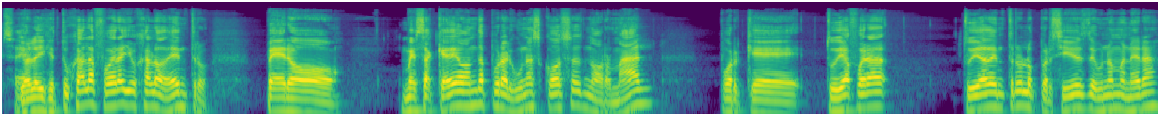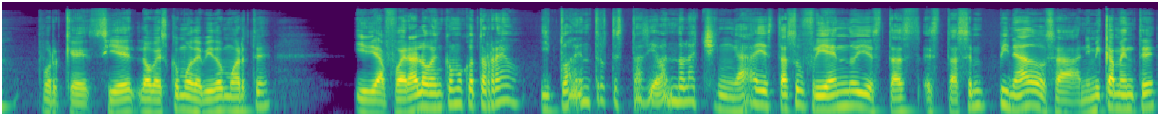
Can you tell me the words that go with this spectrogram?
Sí. Yo le dije, tú jala afuera, yo jalo adentro. Pero me saqué de onda por algunas cosas, normal, porque tú de afuera, tú de adentro lo percibes de una manera, porque si lo ves como debido a muerte, y de afuera lo ven como cotorreo. Y tú adentro te estás llevando la chingada y estás sufriendo y estás, estás empinado, o sea, anímicamente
